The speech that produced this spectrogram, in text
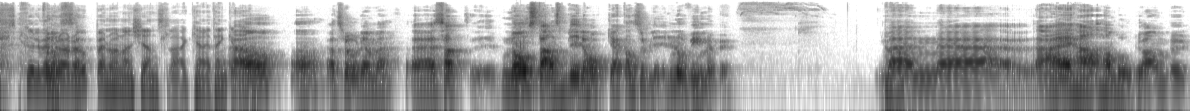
skulle väl röra sätt. upp en och annan känsla kan jag tänka mig. Ja, ja, jag tror det med. Eh, så att någonstans blir det Hockeyettan så blir det nog Vimmerby. Men eh, nej, han, han borde ju ha anbud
